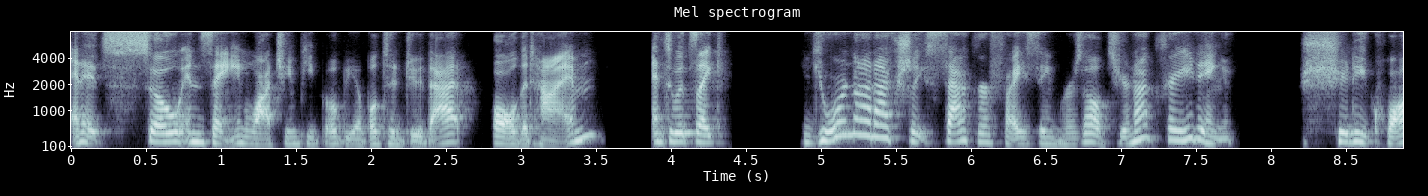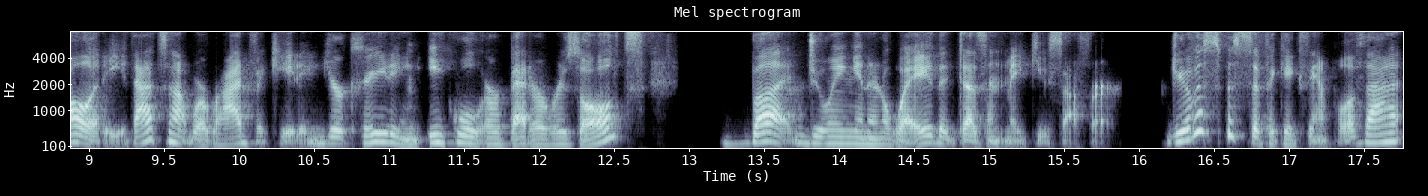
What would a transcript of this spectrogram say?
And it's so insane watching people be able to do that all the time. And so it's like, you're not actually sacrificing results. You're not creating shitty quality. That's not what we're advocating. You're creating equal or better results, but doing it in a way that doesn't make you suffer. Do you have a specific example of that?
